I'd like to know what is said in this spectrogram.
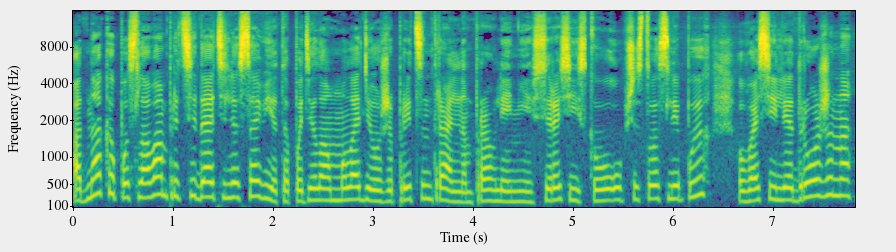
Однако, по словам председателя Совета по делам молодежи при Центральном правлении Всероссийского общества слепых Василия Дрожина,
